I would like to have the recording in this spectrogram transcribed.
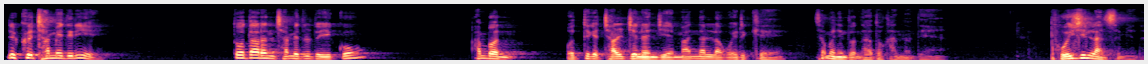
근데 그 자매들이 또 다른 자매들도 있고 한번 어떻게 잘 지내는지 만나려고 이렇게 사모님도 나도 갔는데 보이질 않습니다.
